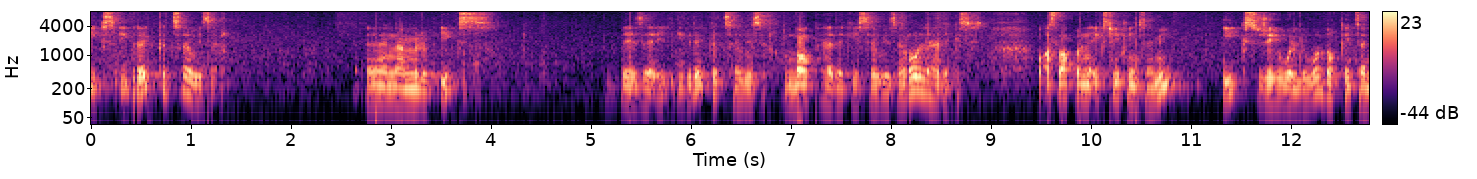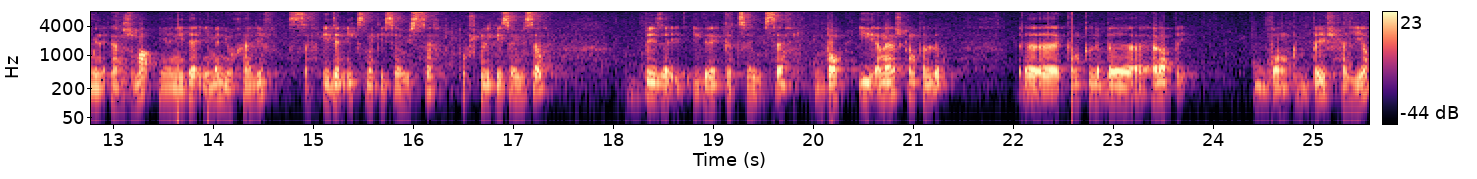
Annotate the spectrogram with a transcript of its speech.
إكس يكريك كتساوي زيرو. آه، نعملو باكس بي زائد يكريك كتساوي زيرو. donc هذا كيساوي زيرو ولا هذا كيساوي وأصلا قلنا x فين كينتمي؟ x جاي هو الأول donc كينتمي لـ R étoile يعني دائما يخالف الصفر. اذا x ما كيساويش donc شكون اللي كيساوي صفر؟ b زائد y كتساوي صفر. donc إي أنا اش كنقلب؟ آه كنقلب آه على b donc b شحال هي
